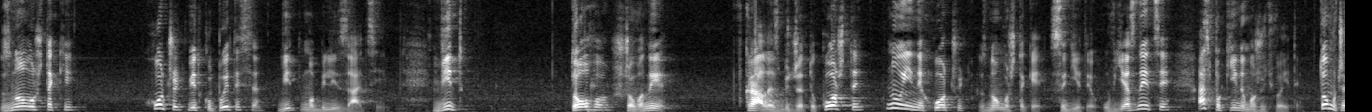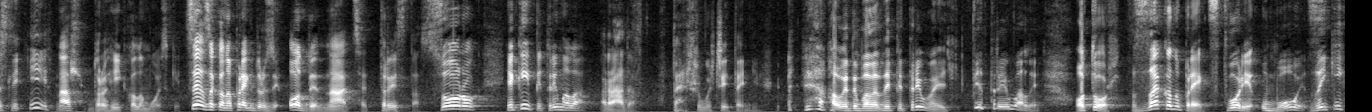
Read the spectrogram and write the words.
знову ж таки хочуть відкупитися від мобілізації, від того, що вони вкрали з бюджету кошти, ну і не хочуть знову ж таки сидіти у в'язниці, а спокійно можуть вийти. В тому числі і наш дорогий Коломойський. Це законопроект, друзі, 11340, який підтримала Рада в першому читанні. А ви думали, не підтримають? Підтримали. Отож, законопроект створює умови, за яких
